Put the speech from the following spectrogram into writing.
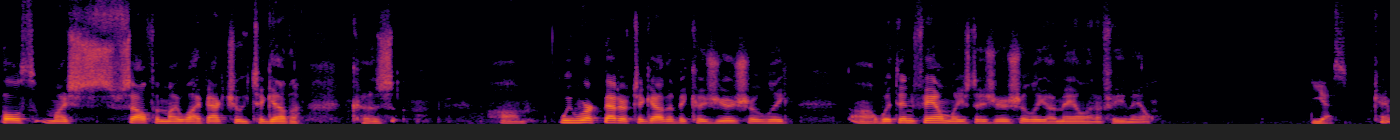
both myself and my wife actually together because um, we work better together because usually uh, within families there's usually a male and a female. Yes. Okay.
